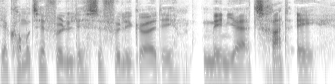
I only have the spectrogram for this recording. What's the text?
Jeg kommer til at følge det, selvfølgelig gør jeg det. Men jeg er træt af,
